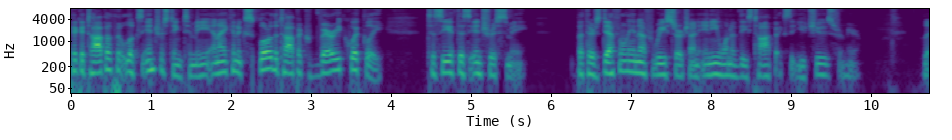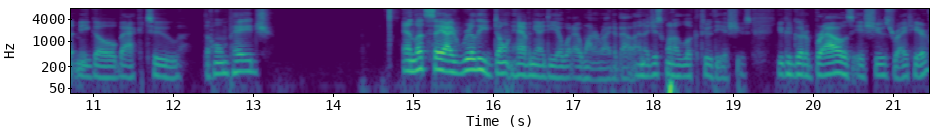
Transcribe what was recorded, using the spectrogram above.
pick a topic that looks interesting to me and I can explore the topic very quickly to see if this interests me. But there's definitely enough research on any one of these topics that you choose from here. Let me go back to the home page. And let's say I really don't have any idea what I want to write about and I just want to look through the issues. You could go to Browse Issues right here.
